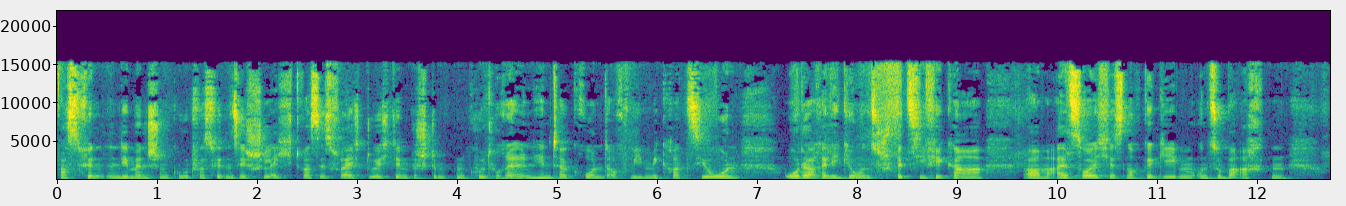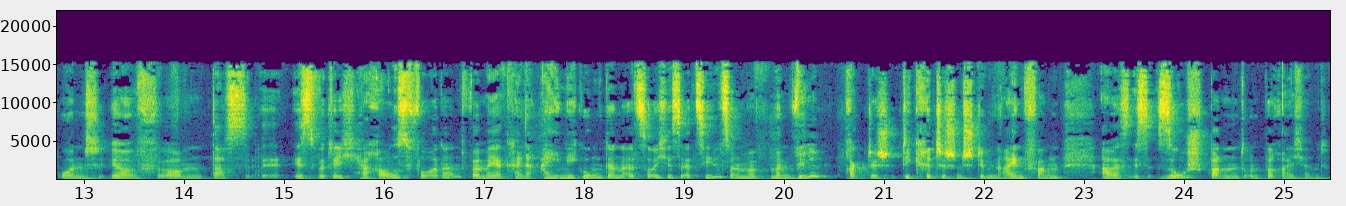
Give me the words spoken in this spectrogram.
was finden die Menschen gut, was finden sie schlecht, was ist vielleicht durch den bestimmten kulturellen Hintergrund, auch wie Migration oder Religionsspezifika ähm, als solches noch gegeben und zu beachten. Und ja, ähm, das ist wirklich herausfordernd, weil man ja keine Einigung dann als solches erzielt, sondern man will praktisch die kritischen Stimmen einfangen. Aber es ist so spannend und bereichernd.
